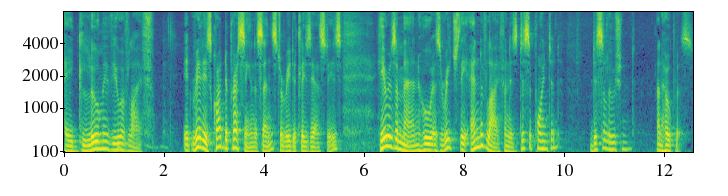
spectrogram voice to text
a gloomy view of life. It really is quite depressing, in a sense, to read Ecclesiastes. Here is a man who has reached the end of life and is disappointed, disillusioned, and hopeless.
